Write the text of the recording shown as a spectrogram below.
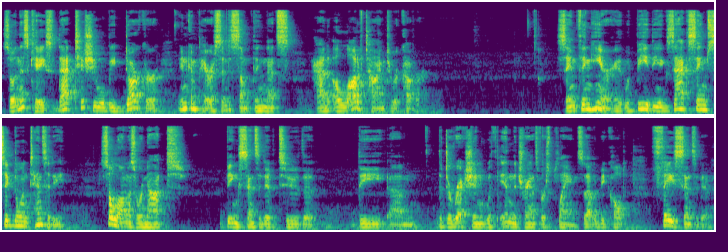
So in this case, that tissue will be darker in comparison to something that's had a lot of time to recover. Same thing here. It would be the exact same signal intensity so long as we're not being sensitive to the the um, the direction within the transverse plane. So that would be called phase sensitive,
